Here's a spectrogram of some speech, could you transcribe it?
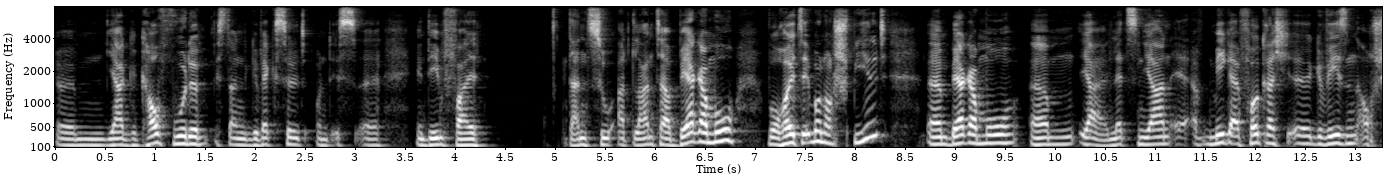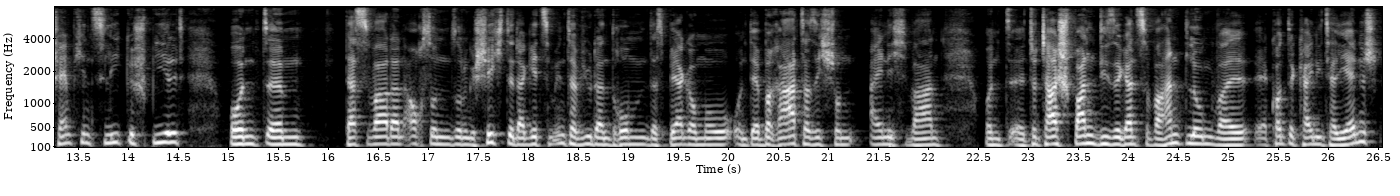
ähm, ja, gekauft wurde, ist dann gewechselt und ist äh, in dem Fall dann zu Atlanta Bergamo, wo er heute immer noch spielt. Ähm, Bergamo, ähm, ja, in den letzten Jahren äh, mega erfolgreich äh, gewesen, auch Champions League gespielt und ähm, das war dann auch so, ein, so eine Geschichte, da geht es im Interview dann drum, dass Bergamo und der Berater sich schon einig waren. Und äh, total spannend, diese ganze Verhandlung, weil er konnte kein Italienisch.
